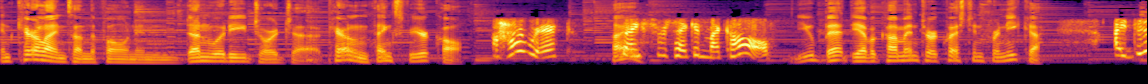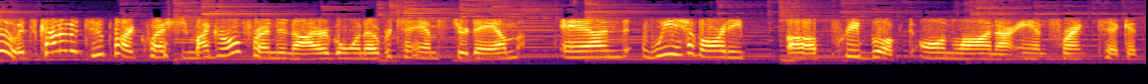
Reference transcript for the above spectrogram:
And Caroline's on the phone in Dunwoody, Georgia. Carolyn, thanks for your call. Hi, Rick. Hi. Thanks for taking my call. You bet. Do you have a comment or a question for Nika? I do. It's kind of a two part question. My girlfriend and I are going over to Amsterdam and we have already uh, pre-booked online our Anne Frank tickets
